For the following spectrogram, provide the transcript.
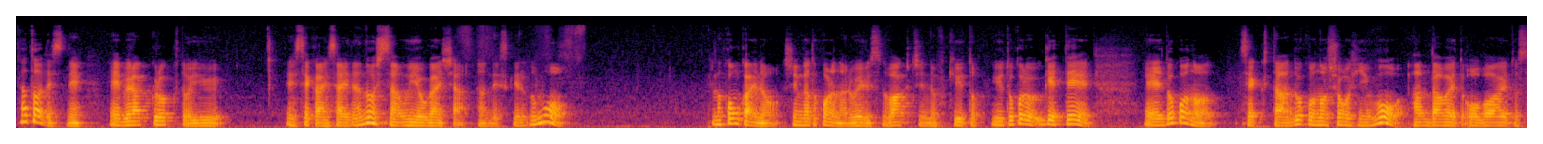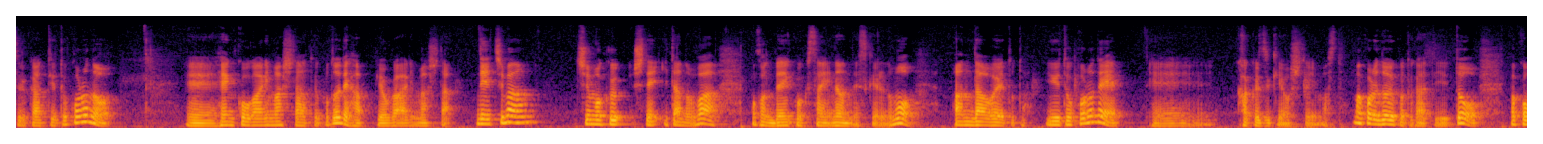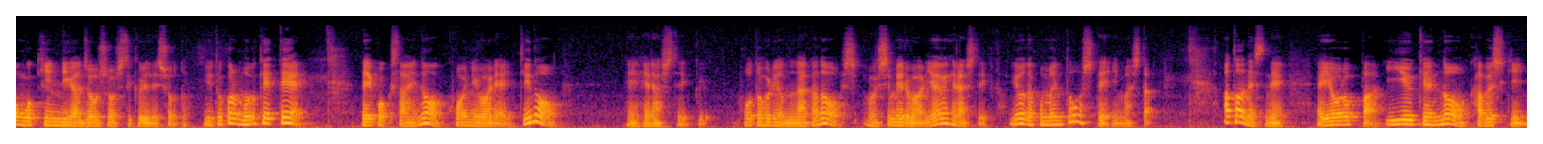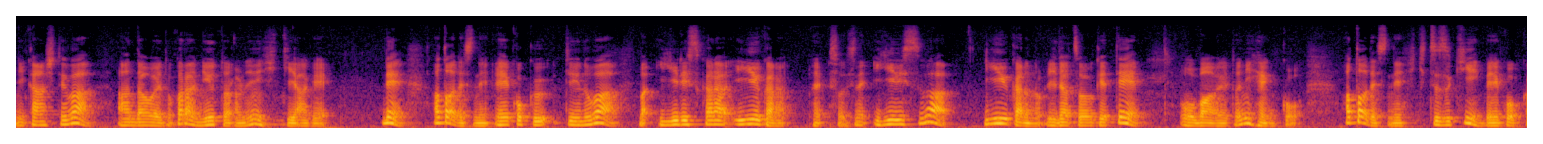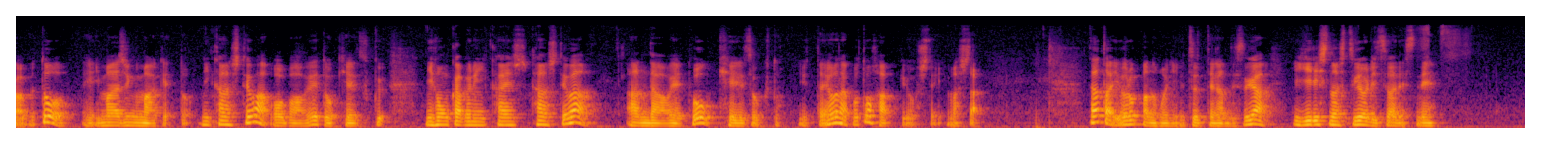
と。あとはですね、え、ブラックロックという世界最大の資産運用会社なんですけれども、ま、今回の新型コロナウイルスのワクチンの普及というところを受けて、え、どこのセクターどこの商品をアンダーウェイトオーバーウェイトするかっていうところの、えー、変更がありましたということで発表がありました。で一番注目していたのはこの米国債なんですけれどもアンダーウェイトというところで、えー、格付けをしていますと、まあ、これどういうことかというと、まあ、今後金利が上昇してくるでしょうというところも受けて米国債の購入割合っていうのをえ減らしていく。ポートフォリオの中の占める割合を減らしていくというようなコメントをしていました。あとはですねヨーロッパ EU 圏の株式に関してはアンダーウェイトからニュートラルに引き上げ。であとはですね英国っていうのは、まあ、イギリスから EU からそうですねイギリスは EU からの離脱を受けてオーバーウェイトに変更。あとはですね引き続き米国株とイマージングマーケットに関してはオーバーウェイトを継続。日本株に関してはアンダーウェイトを継続といったようなことを発表していました。あとはヨーロッパの方に移ってなんですがイギリスの失業率はですね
